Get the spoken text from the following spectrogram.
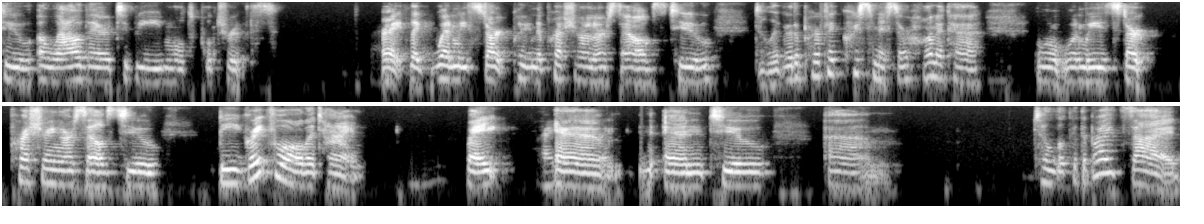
to allow there to be multiple truths right? Like when we start putting the pressure on ourselves to deliver the perfect Christmas or Hanukkah, when we start pressuring ourselves to be grateful all the time, right? right. And and to um, to look at the bright side,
